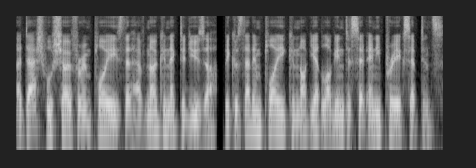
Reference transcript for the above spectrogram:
A dash will show for employees that have no connected user, because that employee cannot yet log in to set any pre-acceptance.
